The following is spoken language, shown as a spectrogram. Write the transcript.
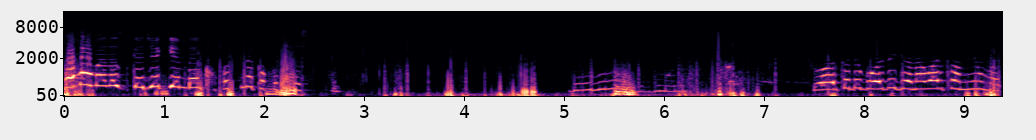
Tam o bana sıkacakken ben kafasına kafasına sıktım. Beynini indirdim onu. Şu arkada bu arada canavar kamyon var.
